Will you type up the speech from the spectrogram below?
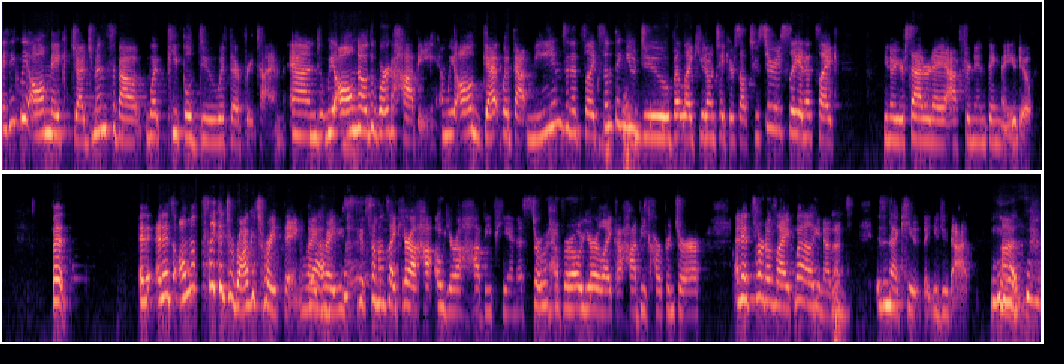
I think we all make judgments about what people do with their free time. And we all know the word hobby and we all get what that means. And it's like something you do, but like you don't take yourself too seriously. And it's like, you know, your Saturday afternoon thing that you do. But and, and it's almost like a derogatory thing like yeah. right you, someone's like you're a ho- oh you're a hobby pianist or whatever oh you're like a hobby carpenter and it's sort of like well you know that's isn't that cute that you do that yes. Um,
